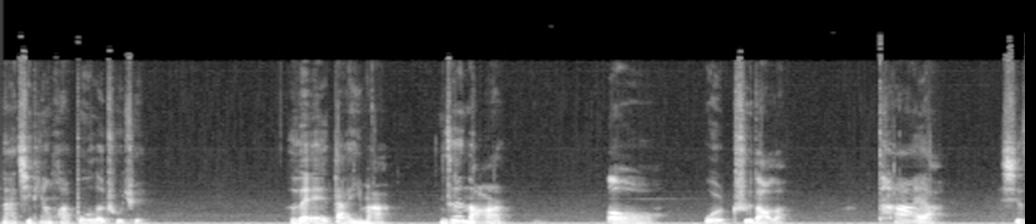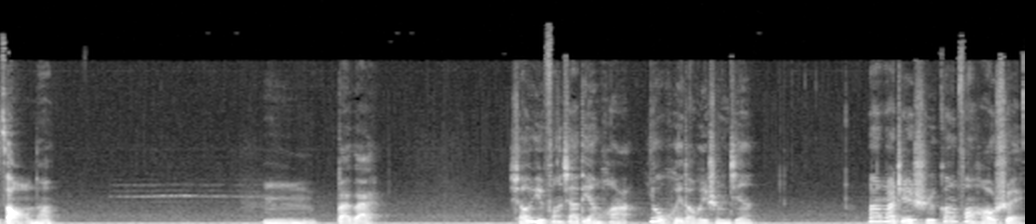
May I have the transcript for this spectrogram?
拿起电话拨了出去。“喂，大姨妈，你在哪儿？”“哦。”我知道了，他呀，洗澡呢。嗯，拜拜。小雨放下电话，又回到卫生间。妈妈这时刚放好水，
